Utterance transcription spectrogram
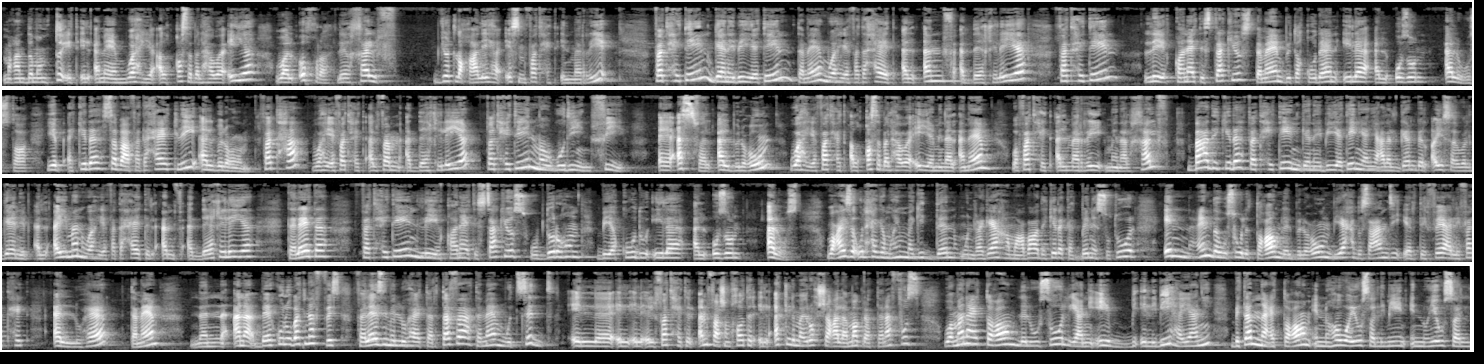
عند منطقة الأمام وهي القصبة الهوائية والأخرى للخلف بيطلق عليها اسم فتحة المريء. فتحتين جانبيتين تمام وهي فتحات الأنف الداخلية. فتحتين لقناة ستاكيوس تمام بتقودان إلى الأذن الوسطى. يبقى كده سبع فتحات للبلعوم فتحة وهي فتحة الفم الداخلية. فتحتين موجودين في أسفل البلعوم وهي فتحة القصبة الهوائية من الأمام وفتحة المريء من الخلف. بعد كده فتحتين جانبيتين يعني على الجنب الأيسر والجانب الأيمن وهي فتحات الأنف الداخلية. ثلاثة فتحتين لقناة ستاكيوس وبدورهم بيقودوا إلى الأذن الوسطى وعايزة أقول حاجة مهمة جدا ونراجعها مع بعض كده كانت بين السطور إن عند وصول الطعام للبلعوم بيحدث عندي ارتفاع لفتحة اللهاء تمام؟ لأن أنا باكل وبتنفس فلازم اللهاء ترتفع تمام؟ وتسد الفتحة الأنف عشان خاطر الأكل ما يروحش على مجرى التنفس ومنع الطعام للوصول يعني إيه اللي بيها يعني بتمنع الطعام إن هو يوصل لمين؟ إنه يوصل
